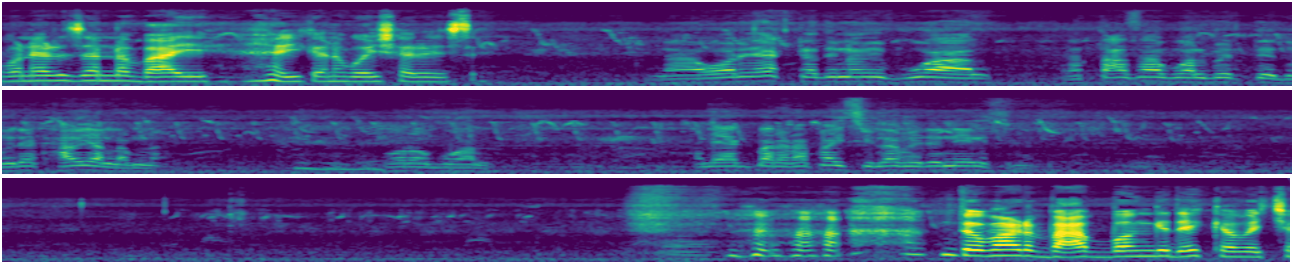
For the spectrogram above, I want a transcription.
বোনের জন্য ভাই এইখানে বৈশা রয়েছে। না ওরে একটা দিন আমি বোয়াল তাজা বোয়াল বেরতে ধরে খাওয়াই আনলাম না। বড় বোয়াল। খালি একবার এটা পাইছিলাম এটা নিয়ে গেছিলাম। তোমার বাপ বঙ্গে দেখে বলছে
